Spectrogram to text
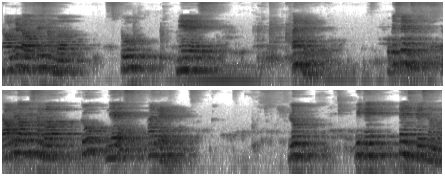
rounded of this number to nearest 100 okay students rounded of this number to nearest 100 look we take tens place number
